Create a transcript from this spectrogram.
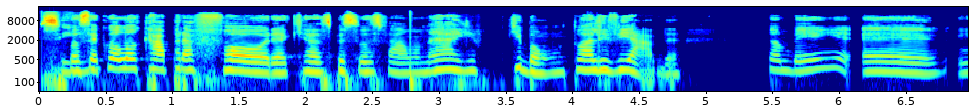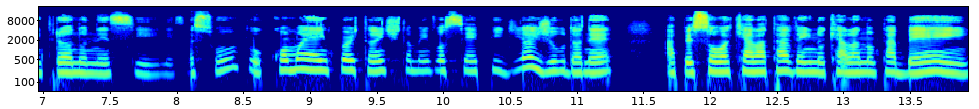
Sim. Você colocar para fora que as pessoas falam, né? Ai, que bom, tô aliviada. Também, é, entrando nesse, nesse assunto, como é importante também você pedir ajuda, né? A pessoa que ela tá vendo que ela não tá bem,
